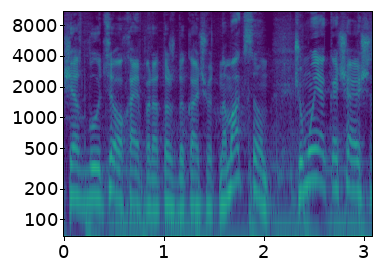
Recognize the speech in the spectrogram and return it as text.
Зараз буду цього хайпера теж докачувати на максимум. Чому я качаю ще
